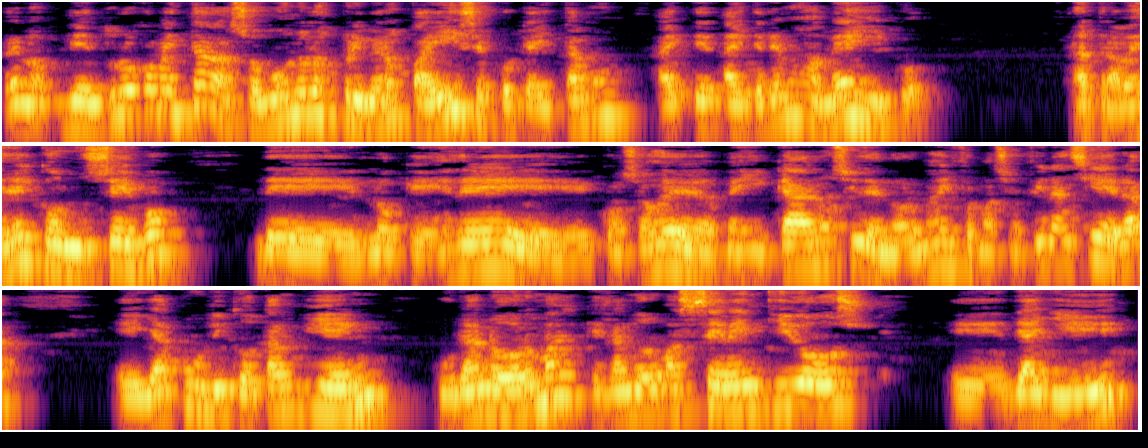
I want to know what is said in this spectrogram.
Bueno, bien tú lo comentabas, somos uno de los primeros países porque ahí estamos, ahí, ahí tenemos a México, a través del Consejo de lo que es de Consejo de Mexicanos y de Normas de Información Financiera, ella publicó también una norma, que es la norma C22, eh, de allí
